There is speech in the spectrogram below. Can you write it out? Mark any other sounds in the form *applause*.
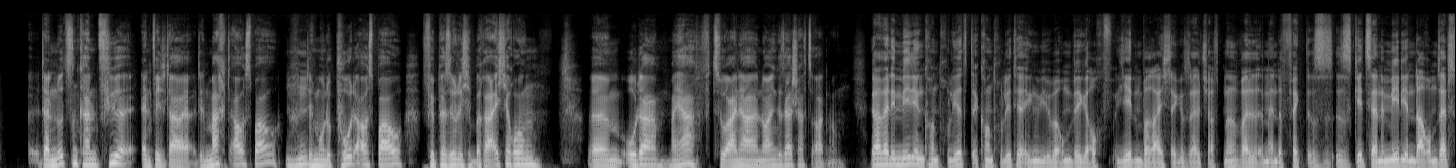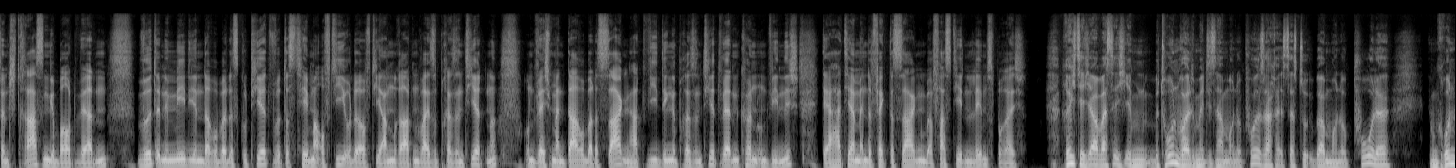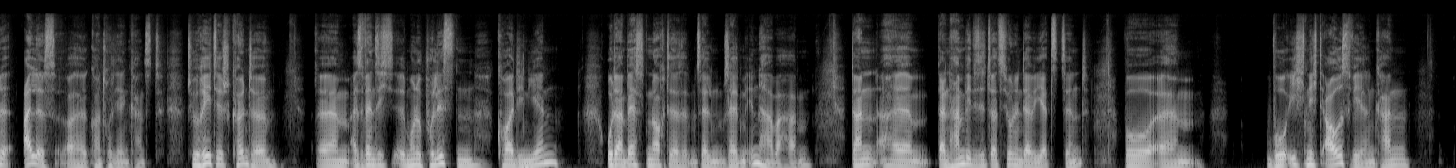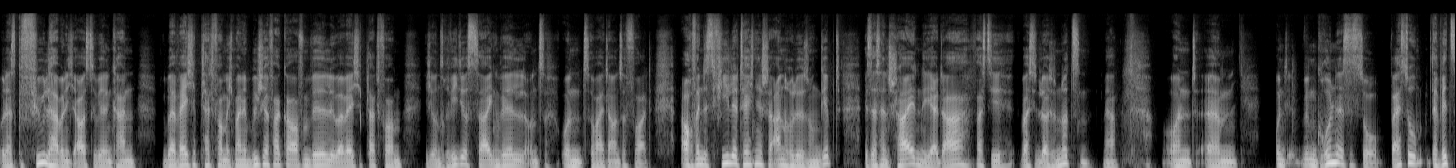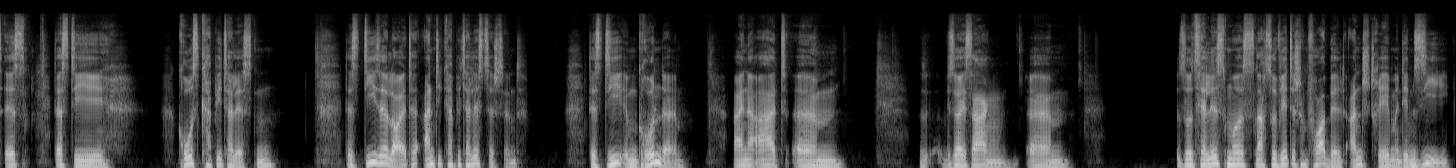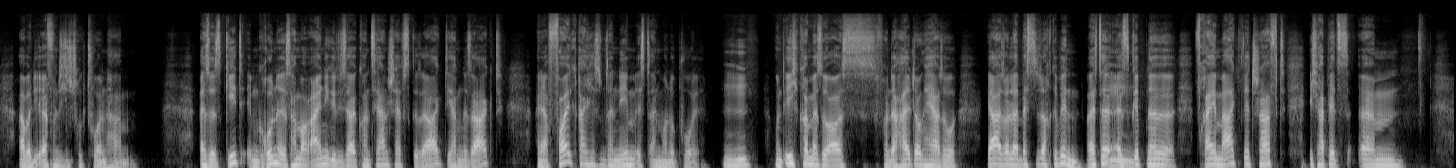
dann nutzen kann für entweder den Machtausbau, Mhm. den Monopolausbau, für persönliche Bereicherung ähm, oder, naja, zu einer neuen Gesellschaftsordnung. Ja, wer die Medien kontrolliert, der kontrolliert ja irgendwie über Umwege auch jeden Bereich der Gesellschaft, ne? Weil im Endeffekt ist, es geht ja in den Medien darum, selbst wenn Straßen gebaut werden, wird in den Medien darüber diskutiert, wird das Thema auf die oder auf die andere Art und Weise präsentiert, ne? Und wer ich meine, darüber das Sagen hat, wie Dinge präsentiert werden können und wie nicht, der hat ja im Endeffekt das Sagen über fast jeden Lebensbereich. Richtig, aber was ich eben betonen wollte mit dieser Monopolsache ist, dass du über Monopole im Grunde alles äh, kontrollieren kannst. Theoretisch könnte, also wenn sich äh, Monopolisten koordinieren oder am besten noch denselben selben Inhaber haben, dann, ähm, dann haben wir die Situation, in der wir jetzt sind, wo, ähm, wo ich nicht auswählen kann oder das Gefühl habe, nicht auszuwählen kann, über welche Plattform ich meine Bücher verkaufen will, über welche Plattform ich unsere Videos zeigen will und, und so weiter und so fort. Auch wenn es viele technische andere Lösungen gibt, ist das Entscheidende ja da, was die, was die Leute nutzen. Ja? Und, ähm, und im Grunde ist es so, weißt du, der Witz ist, dass die Großkapitalisten, dass diese Leute antikapitalistisch sind. Dass die im Grunde eine Art, ähm, wie soll ich sagen, ähm, Sozialismus nach sowjetischem Vorbild anstreben, indem sie aber die öffentlichen Strukturen haben. Also es geht im Grunde, es haben auch einige dieser Konzernchefs gesagt, die haben gesagt, ein erfolgreiches Unternehmen ist ein Monopol. Mhm. Und ich komme ja so aus von der Haltung her so, ja, soll der Beste doch gewinnen. Weißt du, Mhm. es gibt eine freie Marktwirtschaft. Ich habe jetzt ähm,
